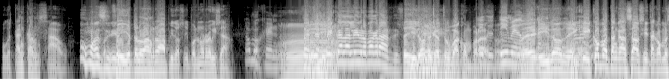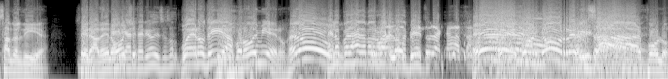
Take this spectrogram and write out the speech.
Porque están cansados. ¿Cómo así? Sí, ellos te lo dan rápido, así, por no revisar. ¿Cómo que no? Mm. ¿Te, te pica la libra más grande? ¿Y dónde que tú vas a comprar Y- eso? dime Eh, dónde. ¿Y dónde? ¿Y, y cómo están cansados si está comenzando el día? ¿Será de El día noche? anterior. Buenos días, por no durmieron. Hello. El hospedaje de madrugada que está despierto. la casa. ¡Eh! Por no revisar, Polo.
